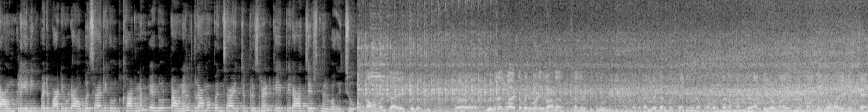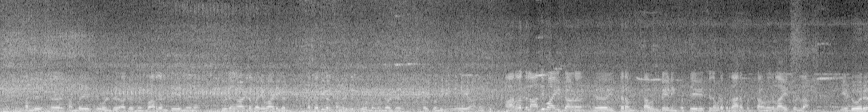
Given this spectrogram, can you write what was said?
ടൗൺ ക്ലീനിംഗ് പരിപാടിയുടെ ഔപചാരിക ഉദ്ഘാടനം എടൂർ ടൗണിൽ ഗ്രാമപഞ്ചായത്ത് പ്രസിഡന്റ് കെ പി രാജേഷ് നിർവഹിച്ചു. ഗ്രാമപഞ്ചായത്തിലും പരിപാടികളാണ് പ്രവർത്തനം മറ്റ് അധിക മാലിന്യങ്ങൾ ജൈവമാലിന്യമൊക്കെ സംഭ- സംഭരിച്ചുകൊണ്ട് അത് നിർമ്മാർജനം ചെയ്യുന്നതിന് ദുരിതങ്ങളുടെ പരിപാടികൾ പദ്ധതികൾ സംഘടിപ്പിച്ചുകൊണ്ട് മുന്നോട്ട് പോയിക്കൊണ്ടിരിക്കുകയാണ്. ആറളത്തിൽ ആദ്യമായിട്ടാണ് ഇത്തരം ടൗൺ ക്ലീനിങ് പ്രത്യേകിച്ച് നമ്മുടെ പ്രധാനപ്പെട്ട ടൗണുകളായിട്ടുള്ള എടൂര്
